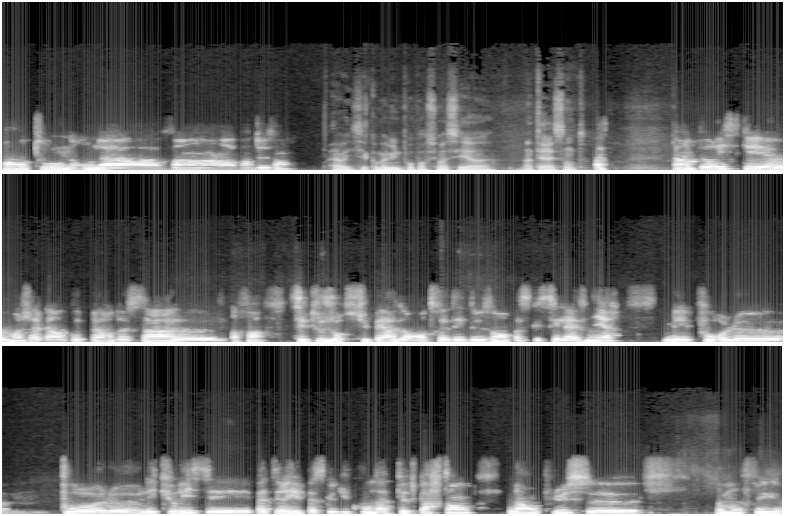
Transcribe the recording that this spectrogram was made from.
crois en tout, on a 20, 22 ans. Ah oui, c'est quand même une proportion assez euh, intéressante. C'est un peu risqué. euh, moi, j'avais un peu peur de ça. euh, enfin, c'est toujours super de rentrer des deux ans parce que c'est l'avenir, mais pour le pour l'écurie, c'est pas terrible parce que du coup, on a peu de partants. Là, en plus, comme on fait,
